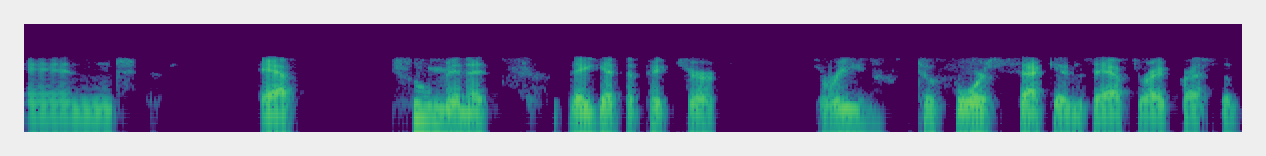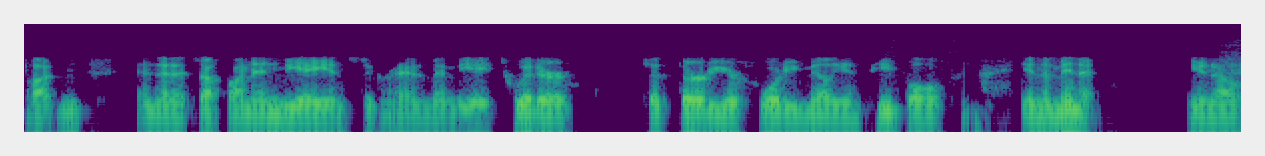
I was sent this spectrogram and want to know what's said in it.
And after two minutes, they get the picture three to four seconds after I press the button, and then it's up on NBA Instagram, and NBA Twitter to 30 or 40 million people in a minute. You know,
